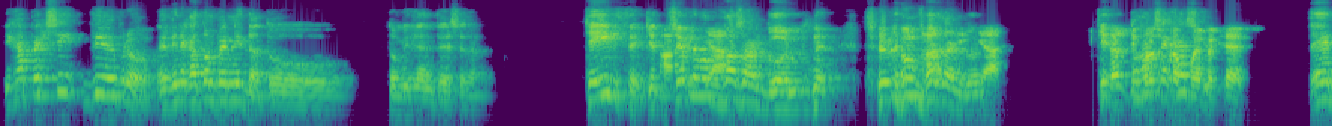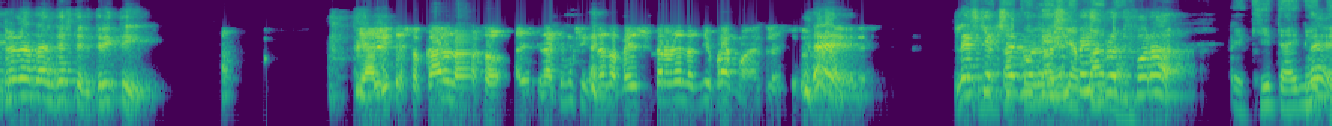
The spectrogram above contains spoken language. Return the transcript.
Είχα παίξει 2 ευρώ. Έδινε 150 το, το 0-4. Και ήρθε και τους έβλεπα που βάζαν γκολ. Ναι, τους έβλεπα που βάζαν γκολ. Και ήταν την πρώτη που έπαιξες. Ε, πρέπει να ήταν δεύτερη, τρίτη. Οι αλήτες το κάνουν αυτό. Στην αρχή που ξεκινάς να παίζεις, σου κάνουν ένα-δύο πράγμα. Ναι. Λες και ξέρουν ότι εσύ παίζεις πρώτη φορά. Ε, κοίτα, είναι ναι.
